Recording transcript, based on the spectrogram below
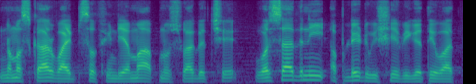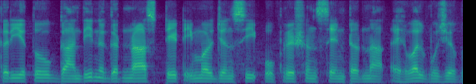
નમસ્કાર, વાઇબ્સ ઓફ ઇન્ડિયામાં આપનું સ્વાગત છે. વરસાદની અપડેટ વિશે વિગતે વાત કરીએ તો ગાંધીનગરના સ્ટેટ ઇમરજન્સી ઓપરેશન સેન્ટરના અહેવાલ મુજબ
